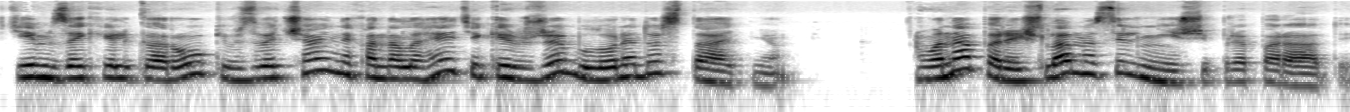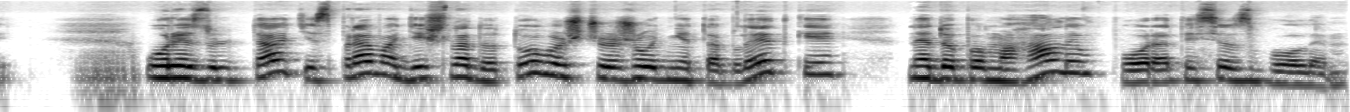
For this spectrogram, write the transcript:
втім, за кілька років звичайних аналгетиків вже було недостатньо. Вона перейшла на сильніші препарати. У результаті справа дійшла до того, що жодні таблетки не допомагали впоратися з болем.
